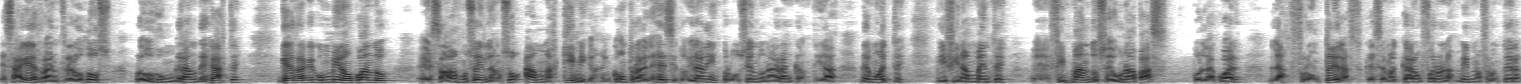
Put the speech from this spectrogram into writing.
Esa guerra entre los dos produjo un gran desgaste, guerra que culminó cuando eh, Saddam Hussein lanzó armas químicas en contra del ejército iraní, produciendo una gran cantidad de muertes y finalmente eh, firmándose una paz por la cual las fronteras que se marcaron fueron las mismas fronteras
